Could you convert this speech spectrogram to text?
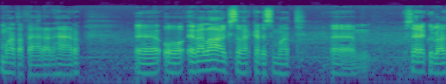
mataffärer här. Och överlag så verkar det som att ehm, Söderkulla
